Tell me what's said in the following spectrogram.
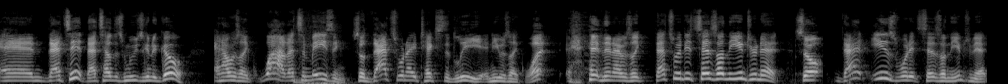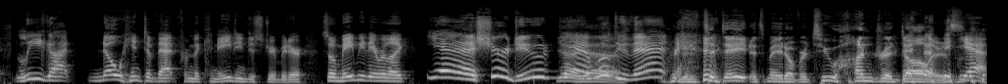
And that's it. That's how this movie's to go. And I was like, wow, that's amazing. So that's when I texted Lee and he was like, what? And then I was like, that's what it says on the internet. So that is what it says on the internet. Lee got no hint of that from the Canadian distributor. So maybe they were like, yeah, sure, dude. Yeah, Yeah, yeah. we'll do that. to date, it's made over two hundred dollars. yeah.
